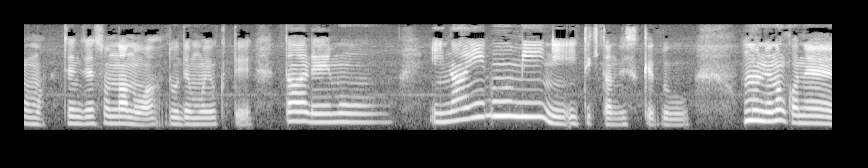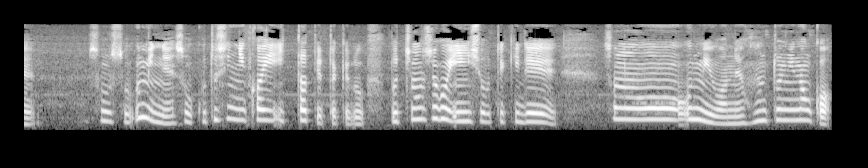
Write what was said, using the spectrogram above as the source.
まあ全然そんなのはどうでもよくて誰もいない海に行ってきたんですけどもうねなんかねそうそう海ねそう今年2回行ったって言ったけどどっちもすごい印象的でその海はね本当になんか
